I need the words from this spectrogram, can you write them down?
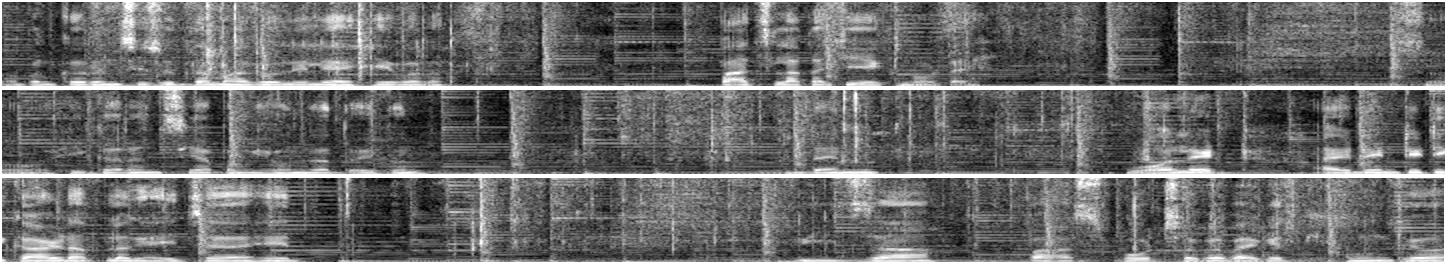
आपण करन्सीसुद्धा मागवलेली आहे. हे बघा. पाच लाखाची एक नोट आहे. सो ही करन्सी आपण घेऊन जातो इथून. देन वॉलेट आयडेंटिटी कार्ड आपलं घ्यायचं आहे. विजा पासपोर्ट सगळं बॅगेत घेऊन ठेवा.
